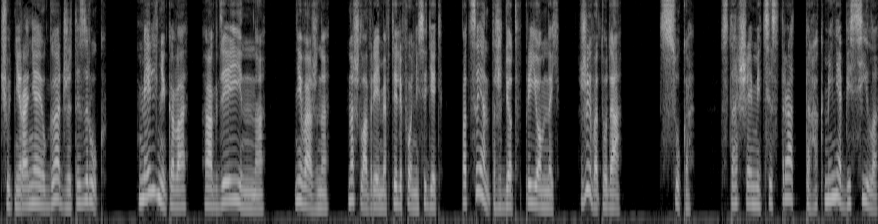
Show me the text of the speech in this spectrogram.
чуть не роняю гаджет из рук. «Мельникова? А где Инна?» «Неважно. Нашла время в телефоне сидеть. Пациент ждет в приемной. Живо туда!» «Сука! Старшая медсестра так меня бесила,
